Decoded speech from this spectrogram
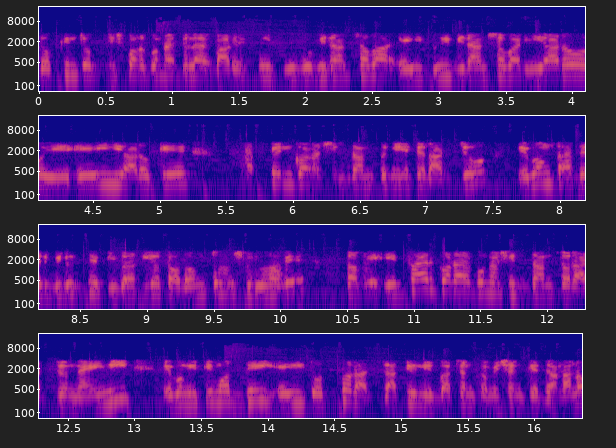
দক্ষিণ চব্বিশ পরগনা জেলার বারুইপুর পূর্ব বিধানসভা, এই দুই বিধানসভার ইয়ারও এই ইয়ারোকে সাসপেন্ড করার সিদ্ধান্ত নিয়েছে রাজ্য এবং তাদের বিরুদ্ধে বিভাগীয় তদন্ত শুরু হবে। তবে এফআইআর করার কোনো সিদ্ধান্ত রাজ্য নেয়নি এবং ইতিমধ্যেই এই তথ্য জাতীয় নির্বাচন কমিশনকে জানানো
